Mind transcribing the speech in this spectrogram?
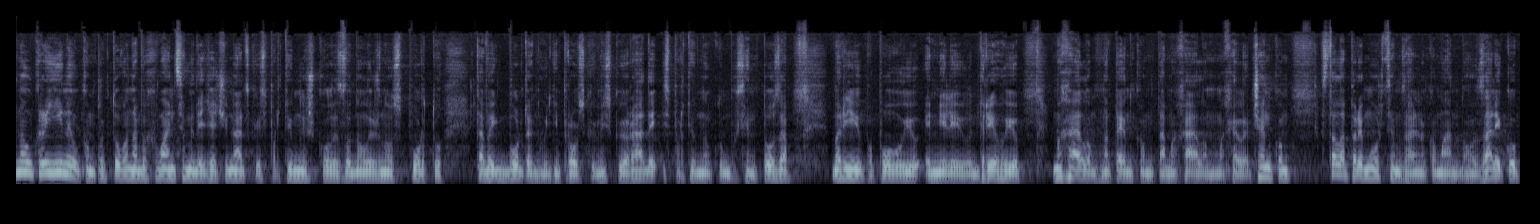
Збірна України укомплектована вихованцями дитячо-юнацької спортивної школи з воднолижного спорту та вейкбордингу Дніпровської міської ради і спортивного клубу Синтоза Марією Поповою, Емілією Дригою, Михайлом Гнатенком та Михайлом Михайличенком стала переможцем загальнокомандного заліку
